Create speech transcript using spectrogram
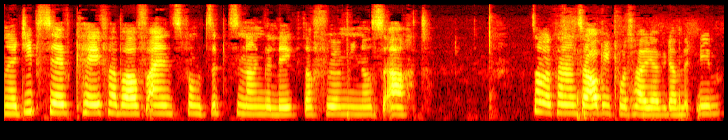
eine Deep Safe Cave, aber auf 1.17 angelegt, dafür minus 8. So, wir können unser Hobby-Portal ja wieder mitnehmen.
